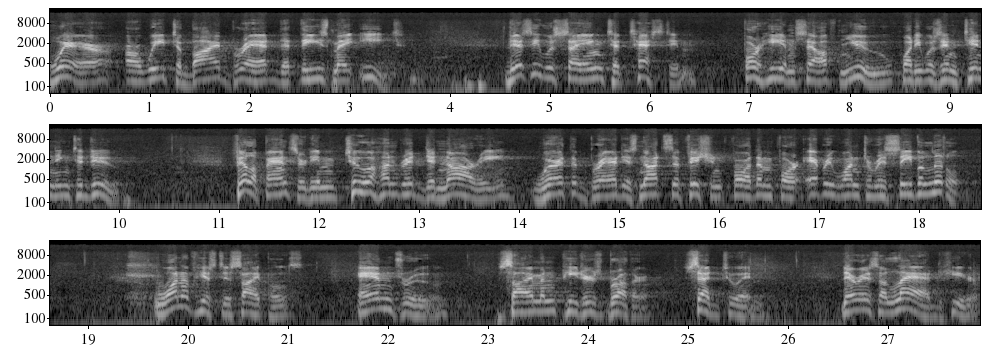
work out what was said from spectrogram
Where are we to buy bread that these may eat? This he was saying to test him, for he himself knew what he was intending to do. Philip answered him, Two hundred denarii worth of bread is not sufficient for them for everyone to receive a little. One of his disciples, Andrew, Simon Peter's brother, said to him, There is a lad here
